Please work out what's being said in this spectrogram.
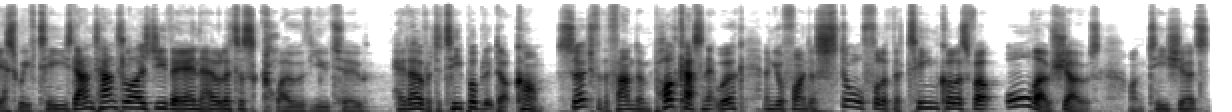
Yes, we've teased and tantalised you there. Now let us clothe you too. Head over to teepublic.com, search for the Fandom Podcast Network, and you'll find a store full of the team colours for all those shows on t shirts,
